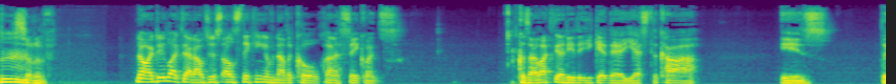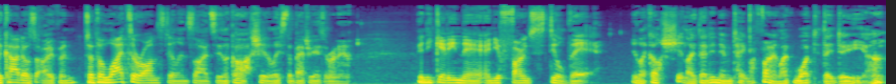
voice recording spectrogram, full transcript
Hmm. sort of No, I do like that. I was just I was thinking of another cool kind of sequence because I like the idea that you get there. Yes, the car is the car doors are open, so the lights are on still inside. So you're like, oh shit, at least the battery hasn't run out. And you get in there, and your phone's still there. You're like, oh shit, like they didn't even take my phone. Like, what did they do here?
